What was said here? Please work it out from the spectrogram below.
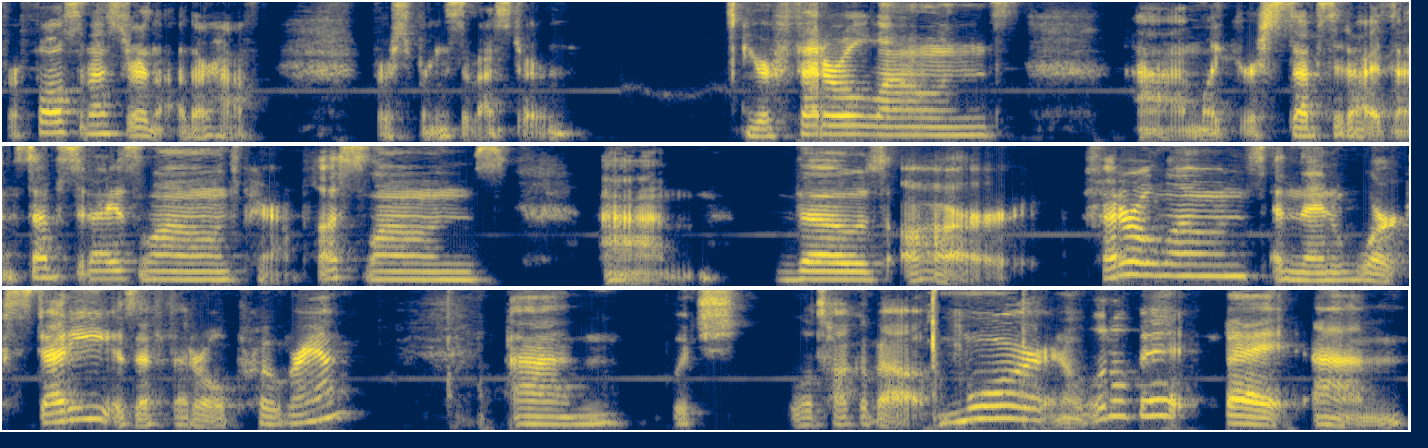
for fall semester and the other half for spring semester. Your federal loans, um, like your subsidized and subsidized loans, Parent Plus loans. Um, those are federal loans, and then Work Study is a federal program, um, which we'll talk about more in a little bit. But um,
